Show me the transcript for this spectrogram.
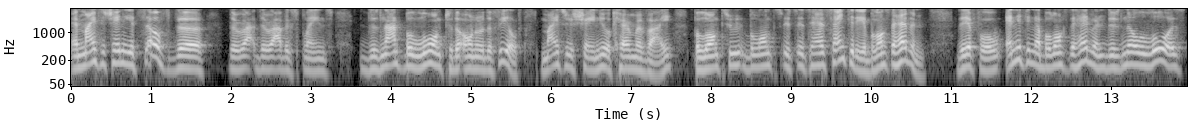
and Meiser Sheni itself, the the the Rav explains, does not belong to the owner of the field. Meiser Sheni or Keren Mavai belong to belongs. It, has sanctity. It belongs to heaven. Therefore, anything that belongs to heaven, there's no laws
